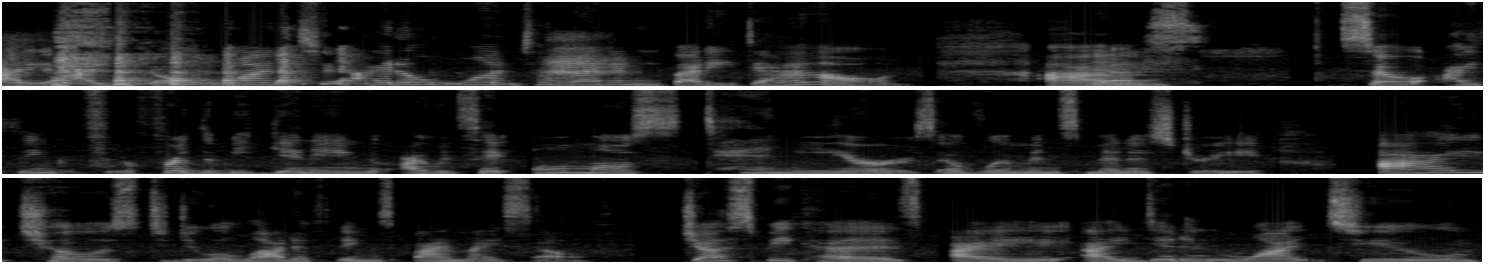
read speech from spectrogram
I, I don't want to I don't want to let anybody down. Um, yes. So I think for, for the beginning, I would say almost ten years of women's ministry, I chose to do a lot of things by myself, just because I I didn't want to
